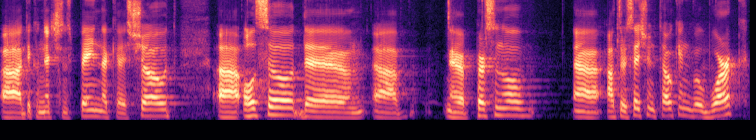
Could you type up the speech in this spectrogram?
uh, the connections pane like I showed. Uh, also, the uh, uh, personal authorization token will work.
